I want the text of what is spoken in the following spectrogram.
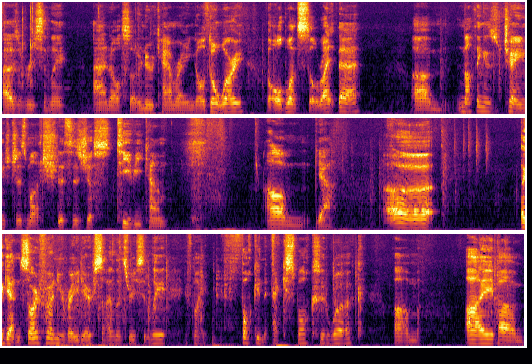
as of recently and also new camera angle. Don't worry, the old one's still right there. Um nothing has changed as much. This is just TV cam. Um yeah. Uh again, sorry for any radio silence recently. If my fucking Xbox would work, um, I'd um,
